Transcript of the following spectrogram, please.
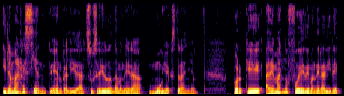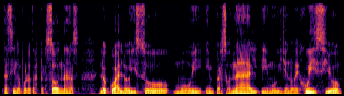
Y la más reciente, en realidad, sucedió de una manera muy extraña, porque además no fue de manera directa, sino por otras personas, lo cual lo hizo muy impersonal y muy lleno de juicio.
